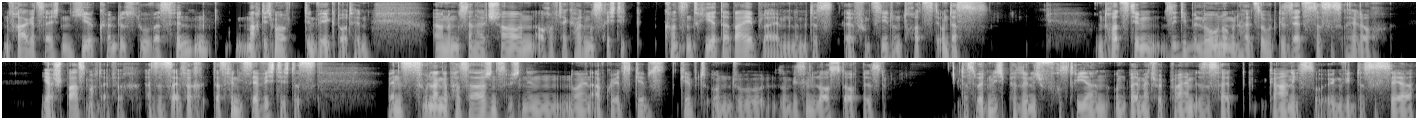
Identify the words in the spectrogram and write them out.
ein Fragezeichen, hier könntest du was finden, mach dich mal auf den Weg dorthin. Und du musst dann halt schauen, auch auf der Karte, musst richtig konzentriert dabei bleiben, damit das äh, funktioniert und trotzdem, und das, und trotzdem sind die Belohnungen halt so gut gesetzt, dass es halt auch, ja, Spaß macht einfach. Also es ist einfach, das finde ich sehr wichtig, dass, wenn es zu lange Passagen zwischen den neuen Upgrades gibt, gibt und du so ein bisschen lost auch bist, das wird mich persönlich frustrieren und bei Metroid Prime ist es halt gar nicht so. Irgendwie, das ist sehr,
